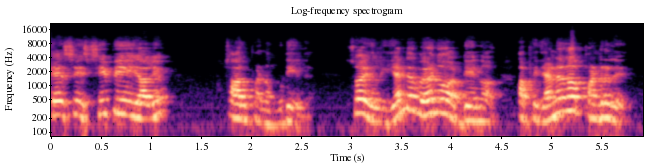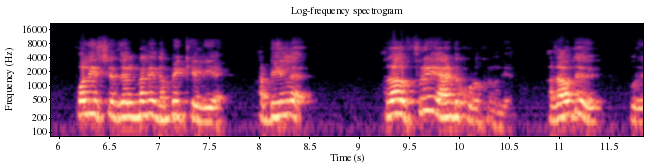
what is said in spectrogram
கேஸ் சிபிஐயாலையும் சால்வ் பண்ண முடியல. ஸோ இதில் என்ன வேணும் அப்படின்னா அப்போ இது என்னதான் பண்றது? போலீஸ் இதில் மேலே நம்பிக்கை இல்லையே. அப்படி இல்லை. அதாவது ஃப்ரீ ஹேண்டு கொடுக்கணுங்க. அதாவது ஒரு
